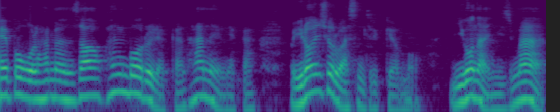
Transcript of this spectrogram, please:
회복을 하면서 횡보를 약간 하는 약간 뭐 이런 식으로 말씀드릴게요. 뭐 이건 아니지만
